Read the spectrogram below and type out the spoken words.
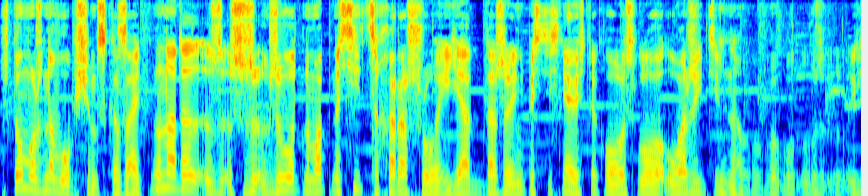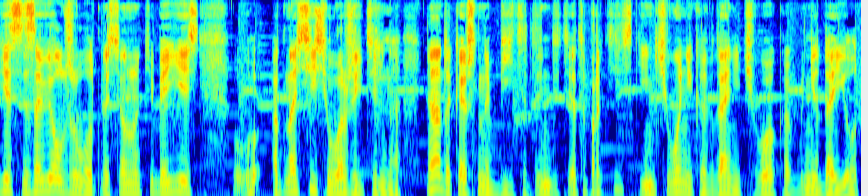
Что можно в общем сказать? Ну, надо к животному относиться хорошо. И я даже не постесняюсь такого слова уважительно. Если завел животное, если он у тебя есть, относись уважительно. Не надо, конечно, бить. Это, это практически ничего никогда ничего как бы не дает.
